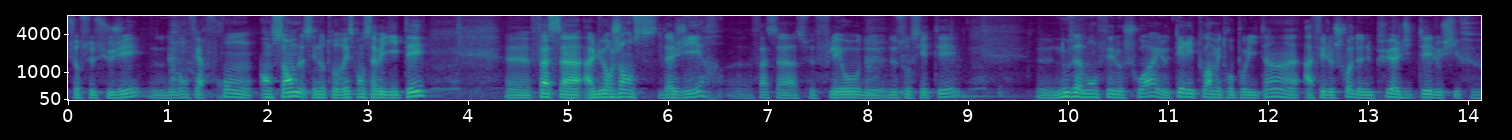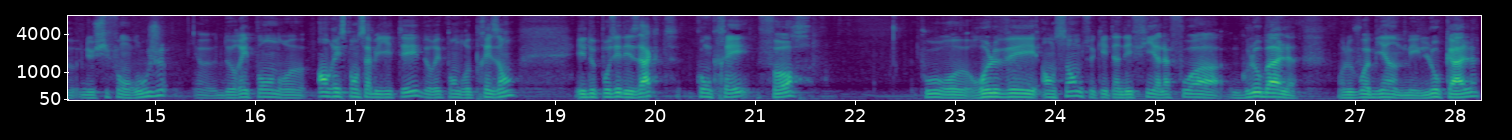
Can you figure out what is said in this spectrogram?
sur ce sujet. Nous devons faire front ensemble, c'est notre responsabilité face à, l'urgence d'agir, face à ce fléau de société. Euh, nous avons fait le choix, et le territoire métropolitain a fait le choix de ne plus agiter le, chiffon rouge, euh, de répondre en responsabilité, de répondre présent et de poser des actes concrets, forts, pour euh, relever ensemble ce qui est un défi à la fois global, on le voit bien, mais local,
